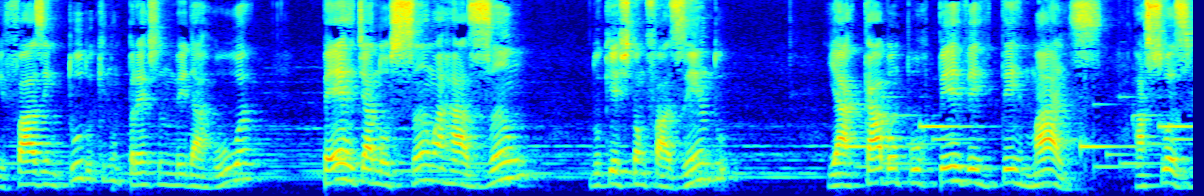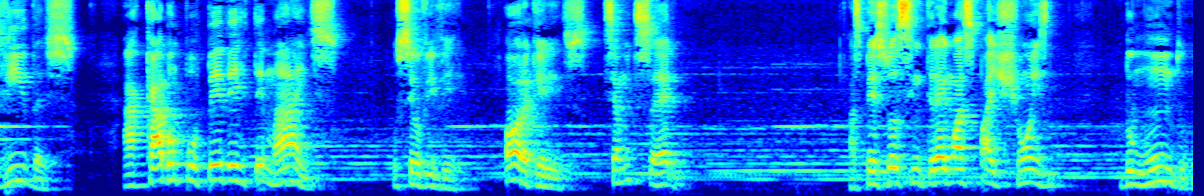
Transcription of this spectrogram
e fazem tudo que não presta no meio da rua, perde a noção, a razão do que estão fazendo e acabam por perverter mais as suas vidas, acabam por perverter mais o seu viver. Ora, queridos, isso é muito sério. As pessoas se entregam às paixões do mundo,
